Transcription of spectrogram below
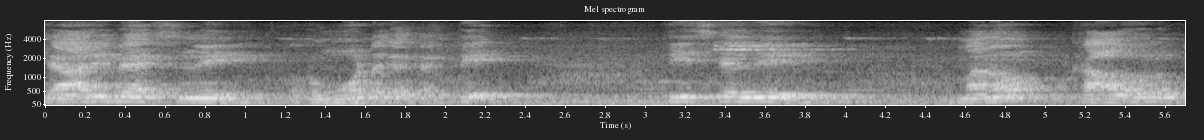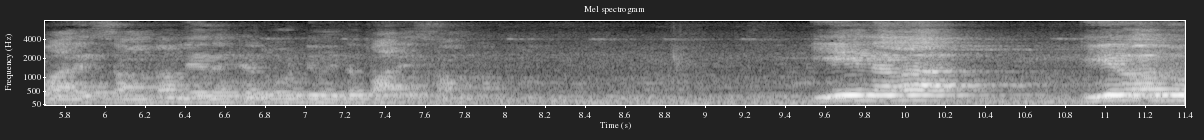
క్యారీ బ్యాగ్స్ని ఒక మూటగా కట్టి తీసుకెళ్ళి మనం కాలువలో పారేస్తూ ఉంటాం లేదంటే రోడ్డు మీద పారేస్తూ ఉంటాం. ఈ నెల ఈరోజు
